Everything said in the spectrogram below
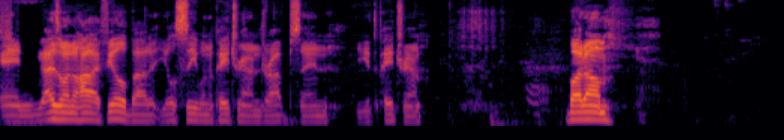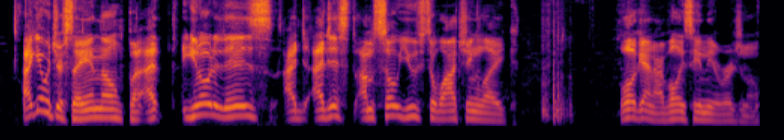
And you guys want to know how I feel about it? You'll see when the Patreon drops and you get the Patreon. But um, I get what you're saying though. But I, you know what it is? I I just I'm so used to watching like, well, again, I've only seen the original.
